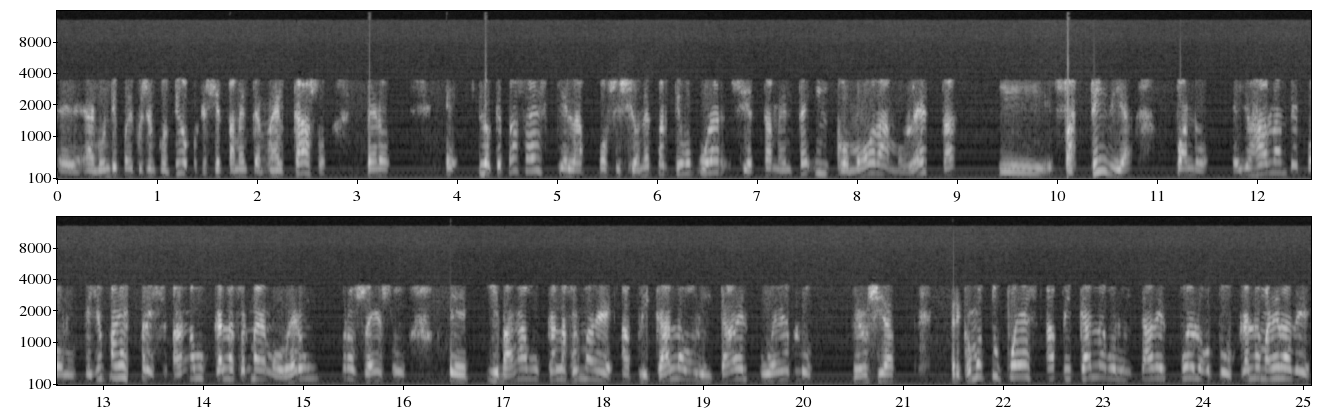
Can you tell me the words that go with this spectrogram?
eh, algún tipo de discusión contigo, porque ciertamente no es el caso, pero eh, lo que pasa es que la posición del Partido Popular ciertamente incomoda, molesta y hablan de ellos van a, van a buscar la forma de mover un proceso eh, y van a buscar la forma de aplicar la voluntad del pueblo pero si pero cómo tú puedes aplicar la voluntad del pueblo o buscar la manera de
